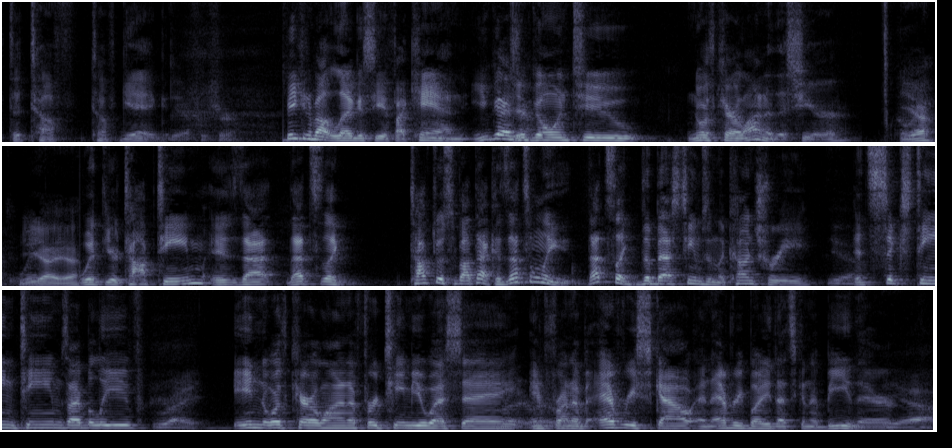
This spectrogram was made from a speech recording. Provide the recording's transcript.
it's a tough, tough gig. yeah for sure. Speaking about legacy, if I can, you guys are going to North Carolina this year Yeah, yeah, yeah. with your top team. Is that that's like? Talk to us about that because that's only that's like the best teams in the country. Yeah. It's 16 teams, I believe Right. In North Carolina for Team USA Right, in right, front of every scout and everybody that's going to be there. Yeah.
